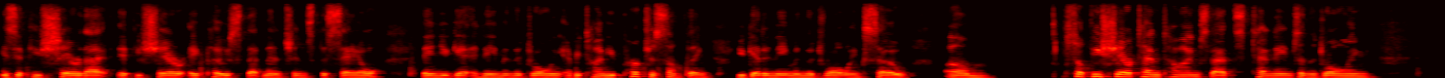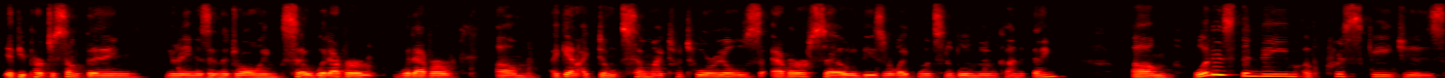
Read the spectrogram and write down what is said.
is if you share that, if you share a post that mentions the sale, then you get a name in the drawing. Every time you purchase something, you get a name in the drawing. So, um, so if you share 10 times, that's 10 names in the drawing. If you purchase something, your name is in the drawing. So whatever, whatever, um, again, I don't sell my tutorials ever. So these are like once in a blue moon kind of thing. Um, what is the name of Chris Gage's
